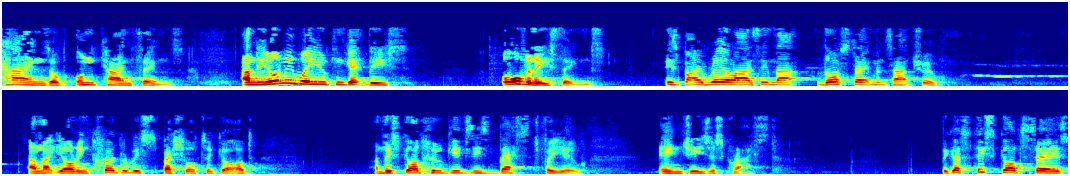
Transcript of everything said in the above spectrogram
kinds of unkind things. And the only way you can get these, over these things, is by realizing that those statements aren't true. And that you're incredibly special to God. And this God who gives his best for you in Jesus Christ. Because this God says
